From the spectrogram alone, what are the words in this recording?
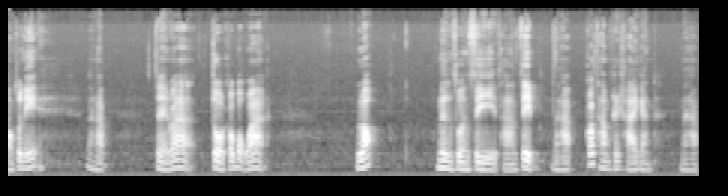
2 ตัวนี้นะครับ จะเห็นว่าโจทย์เขาบอกว่าล็อก1ส่วน4ฐาน 10 นะครับ ก็ทำคล้ายๆกันนะครับ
